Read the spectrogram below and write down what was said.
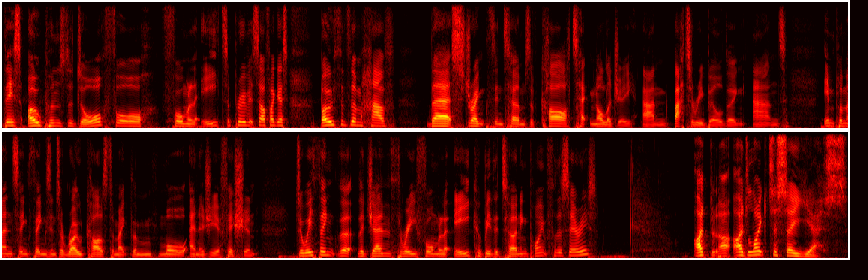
This opens the door for Formula E to prove itself. I guess both of them have their strength in terms of car technology and battery building and implementing things into road cars to make them more energy efficient. Do we think that the Gen 3 Formula E could be the turning point for the series? I'd I'd like to say yes.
